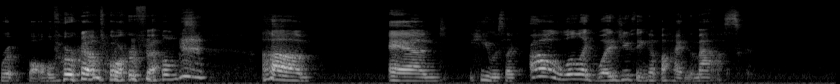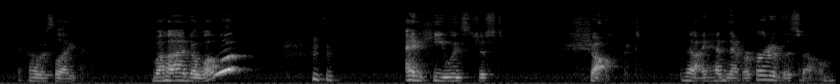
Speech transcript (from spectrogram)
revolve around horror films. Um and he was like, "Oh, well like what did you think of Behind the Mask?" And I was like, "Behind a what what?" and he was just shocked that I had never heard of this film.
